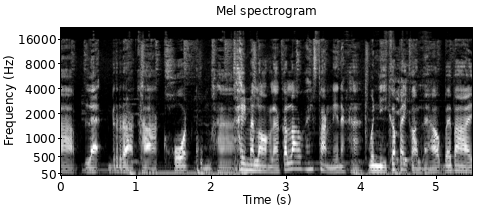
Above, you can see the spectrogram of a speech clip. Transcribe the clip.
าพ และราคาโคตรคุ้มค่า ใครมาลองแล้วก็เล่าให้ฟังเนี่ยนะคะ วันนี้ก็ไปก่อนแล้วบ๊ายบาย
